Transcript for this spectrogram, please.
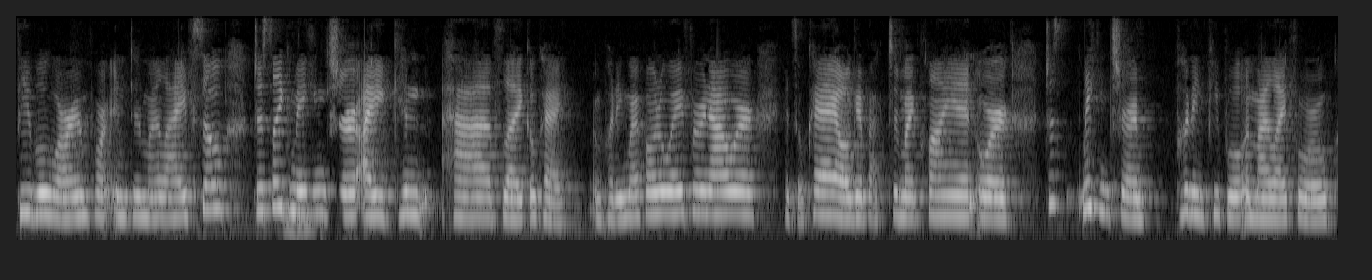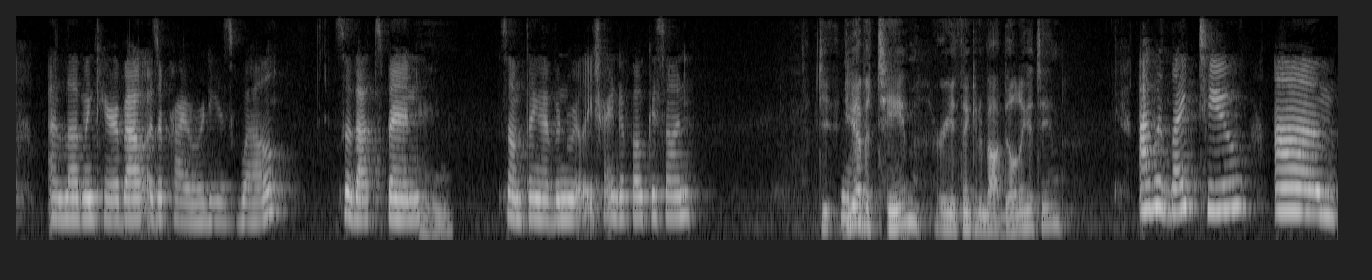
people who are important in my life. So just like mm-hmm. making sure I can have like, okay, I'm putting my phone away for an hour. It's okay. I'll get back to my client or just making sure I'm putting people in my life who I love and care about as a priority as well. So that's been something I've been really trying to focus on. Do, do you have a team? Or are you thinking about building a team? I would like to. Um,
